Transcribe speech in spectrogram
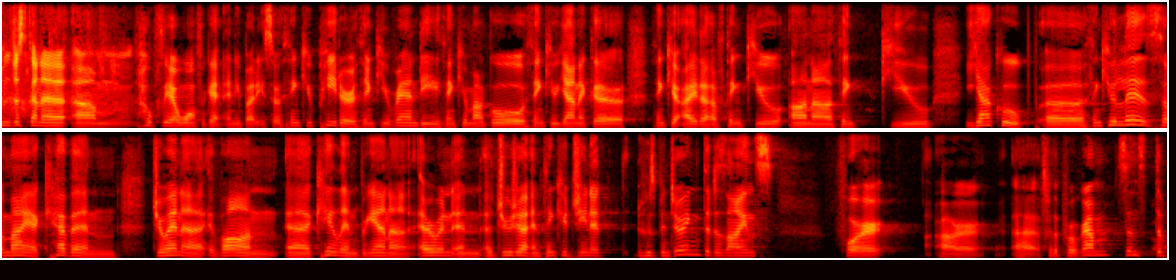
I'm just gonna, um, hopefully I won't forget anybody. So thank you, Peter. Thank you, Randy. Thank you, Margot. Thank you, Janneke. Thank you, Ida. Thank you, Anna. Thank you, Jakub. Uh, thank you, Liz, Samaya, Kevin, Joanna, Yvonne, uh, Kaylin, Brianna, Erin, and uh. And thank you, Gina, who's been doing the designs for our uh, for the program since the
